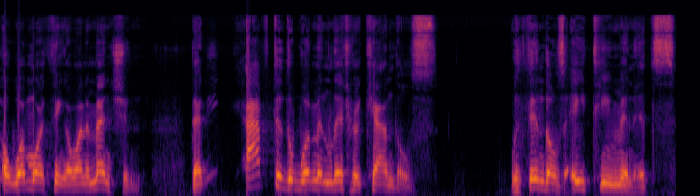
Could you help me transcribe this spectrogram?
Oh, one more thing I want to mention that after the woman lit her candles, within those eighteen minutes,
